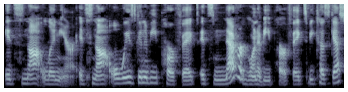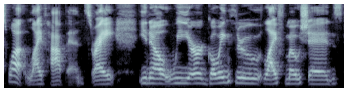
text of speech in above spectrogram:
it's not linear. It's not always going to be perfect. It's never going to be perfect because guess what? Life happens, right? You know, we are going through life motions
